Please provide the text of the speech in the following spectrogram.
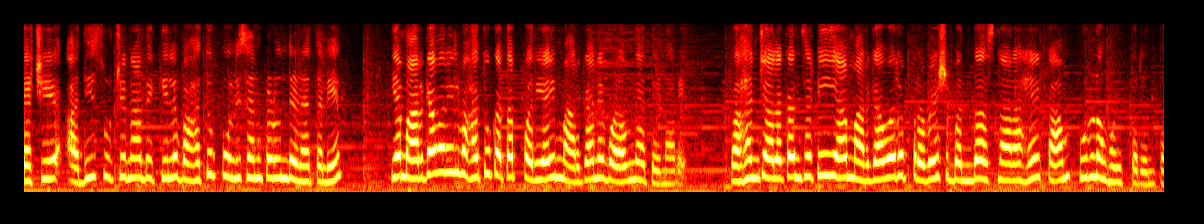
याची अधिसूचना देखील वाहतूक पोलिसांकडून देण्यात आली आहे. या मार्गावरील वाहतूक आता पर्यायी मार्गाने वळवण्यात येणार आहे. वाहन चालकांसाठी या मार्गावर प्रवेश बंद असणार आहे काम पूर्ण होईपर्यंत.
